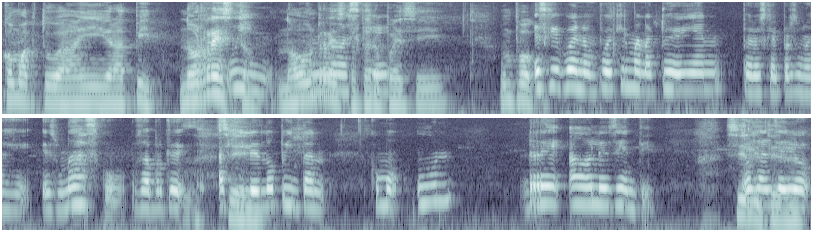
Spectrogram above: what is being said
cómo actúa ahí Brad Pitt. No resto, Uy, no un no, resto, es pero que- pues sí. Un poco. Es que, bueno, puede que el man actúe bien, pero es que el personaje es un asco. O sea, porque aquí Sí. les lo pintan como un re adolescente. Sí, o sea, en serio,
